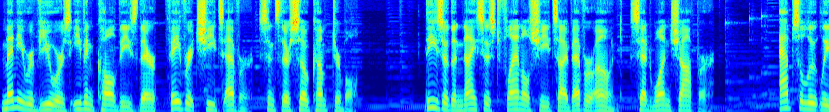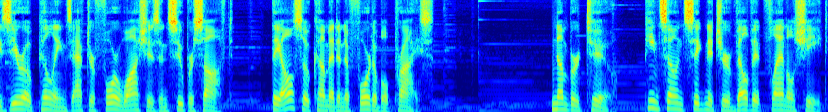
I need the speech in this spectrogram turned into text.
Many reviewers even call these their favorite sheets ever, since they're so comfortable. These are the nicest flannel sheets I've ever owned, said one shopper. Absolutely zero pillings after four washes and super soft. They also come at an affordable price. Number 2. Pinzon Signature Velvet Flannel Sheet.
